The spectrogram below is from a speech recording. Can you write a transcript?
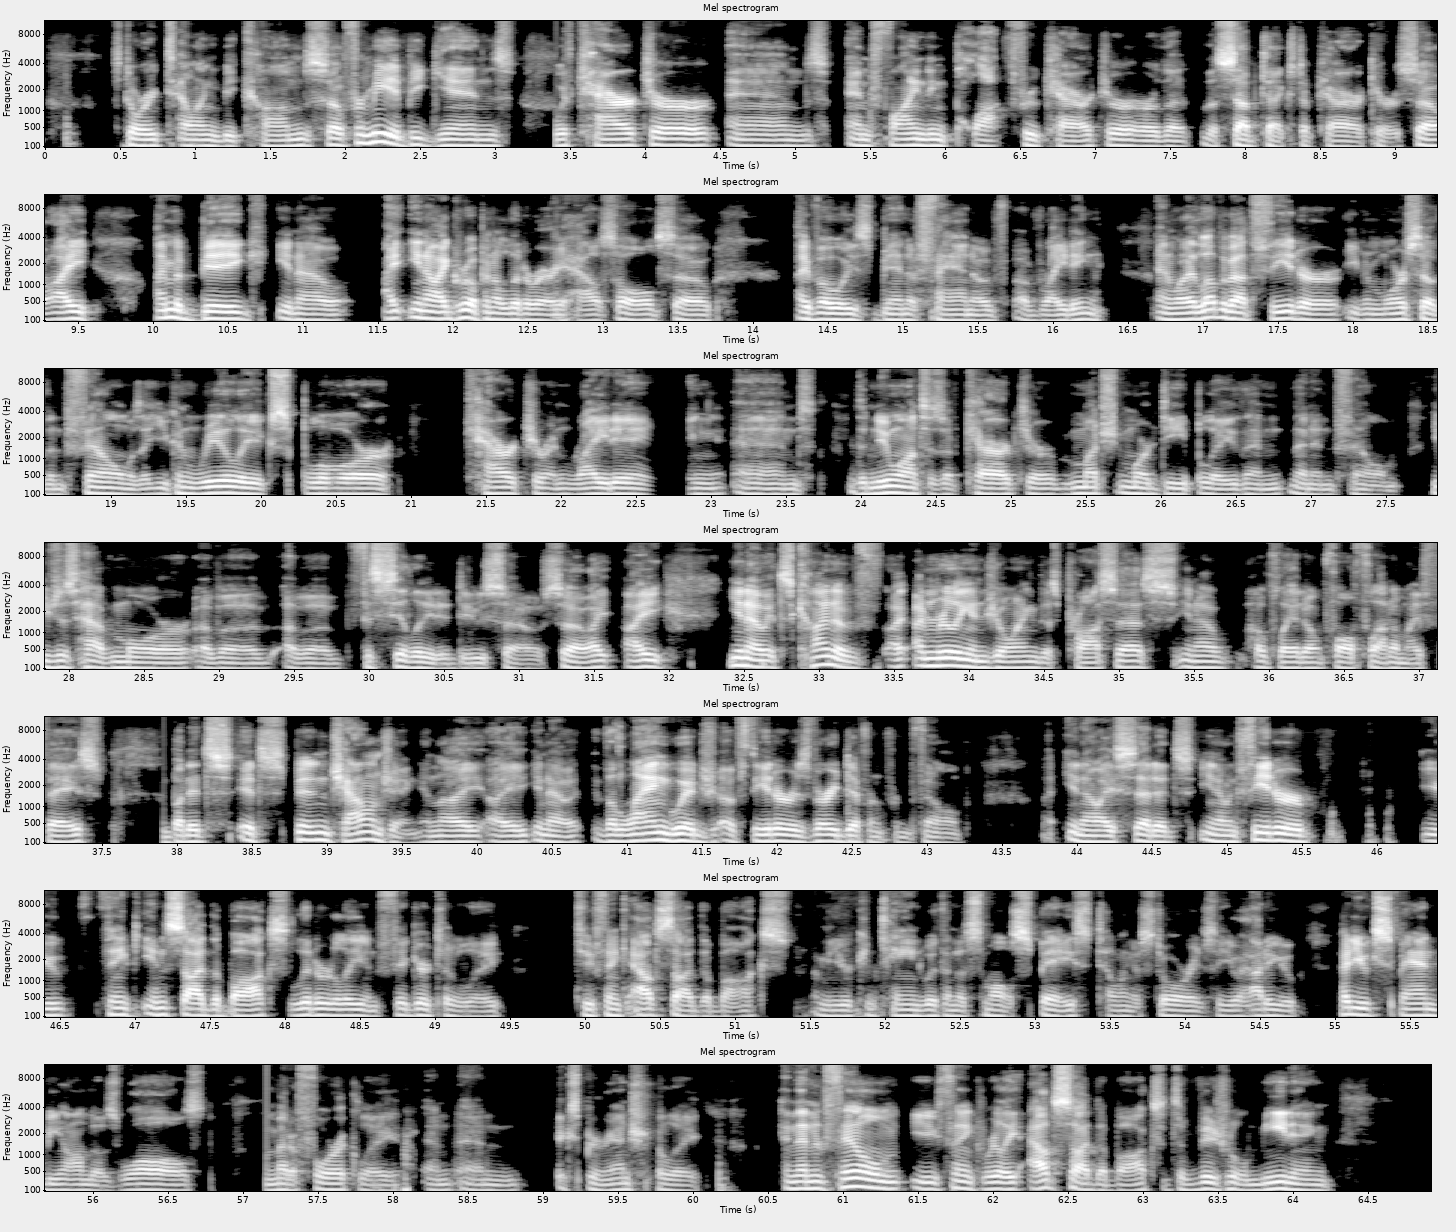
storytelling becomes. So for me, it begins with character and and finding plot through character or the the subtext of character. So I I'm a big you know I you know I grew up in a literary household, so I've always been a fan of of writing and what I love about theater, even more so than film, is that you can really explore character and writing and the nuances of character much more deeply than than in film. You just have more of a of a facility to do so. So I I you know it's kind of I, I'm really enjoying this process. You know, hopefully I don't fall flat on my face, but it's it's been challenging. And I I you know the language of theater is very different from film you know, I said it's, you know, in theater, you think inside the box, literally and figuratively, to think outside the box. I mean, you're contained within a small space telling a story. So you how do you how do you expand beyond those walls metaphorically and and experientially? And then in film, you think really outside the box. It's a visual meaning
